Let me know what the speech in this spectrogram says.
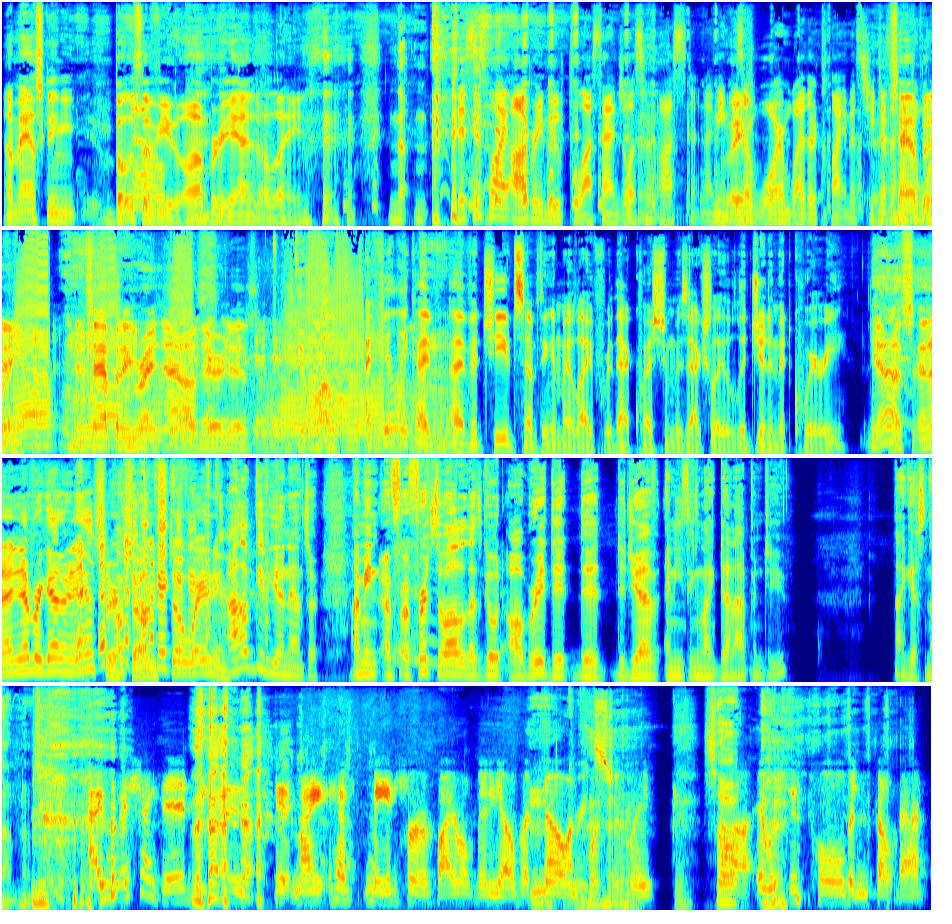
I'm asking both of you, Aubrey and Alain. no, n- This is why Aubrey moved to Los Angeles or Austin. I mean, these are warm weather climates. She doesn't It's have to worry happening. about it. It's happening right now. There it is. well, I feel like I've I've achieved something in my life where that question was actually a legitimate query. Yes, and I never got an answer, so I'm okay, still okay, okay, waiting. I'll give you an answer. I mean, uh, f- first of all, let's go with Aubrey. Did did did you have anything like that happen to you? I guess not. No. I wish I did because it might have made for a viral video, but no, Great unfortunately, So uh, it was just cold and felt bad.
